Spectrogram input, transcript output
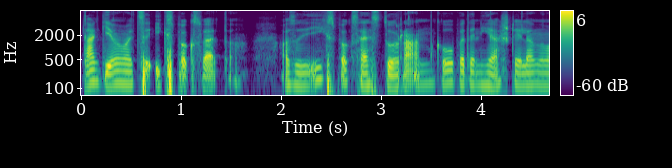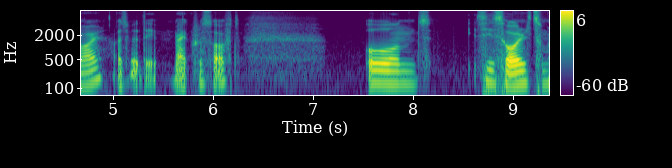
Dann gehen wir mal zur Xbox weiter. Also die Xbox heißt Durango bei den Herstellern mal, also bei Microsoft. Und sie soll zum,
